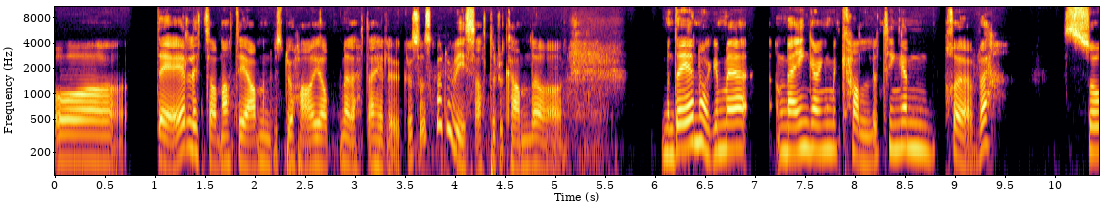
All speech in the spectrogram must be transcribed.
Og det er litt sånn at ja, men hvis du har jobbet med dette hele uka, så skal du vise at du kan det. Og... Men det er noe med Med en gang vi kaller ting en prøve, så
